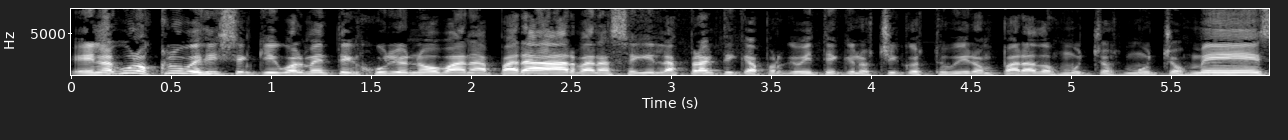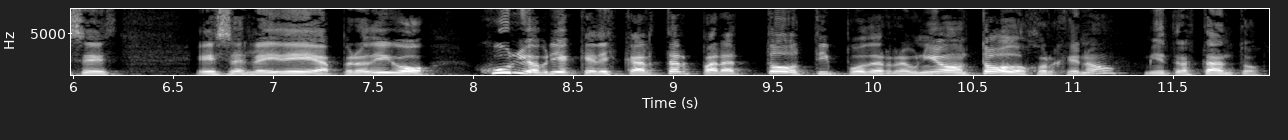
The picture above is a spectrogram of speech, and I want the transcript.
En algunos clubes dicen que igualmente en julio no van a parar, van a seguir las prácticas porque viste que los chicos estuvieron parados muchos, muchos meses. Esa es la idea. Pero digo, julio habría que descartar para todo tipo de reunión, todo, Jorge, ¿no? Mientras tanto.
